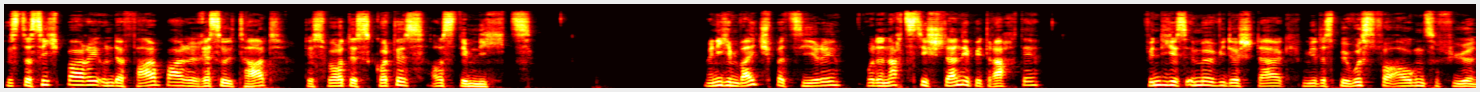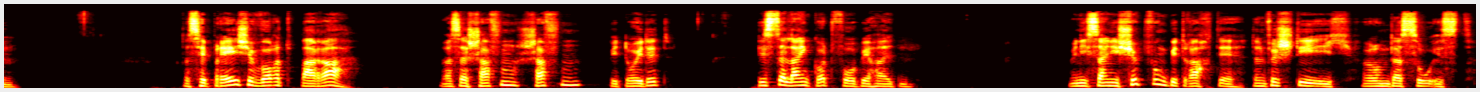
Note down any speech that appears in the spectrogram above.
ist das sichtbare und erfahrbare Resultat des Wortes Gottes aus dem Nichts. Wenn ich im Wald spaziere oder nachts die Sterne betrachte, finde ich es immer wieder stark, mir das bewusst vor Augen zu führen. Das hebräische Wort bara, was erschaffen, schaffen bedeutet, ist allein Gott vorbehalten. Wenn ich seine Schöpfung betrachte, dann verstehe ich, warum das so ist.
